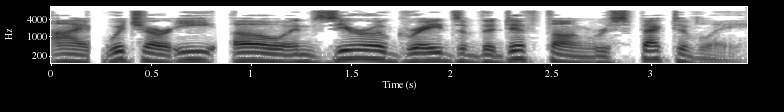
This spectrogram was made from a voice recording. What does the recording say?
i, which are e, o and zero grades of the diphthong respectively.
